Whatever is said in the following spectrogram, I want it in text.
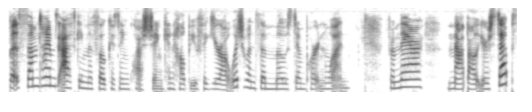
But sometimes asking the focusing question can help you figure out which one's the most important one. From there, map out your steps,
